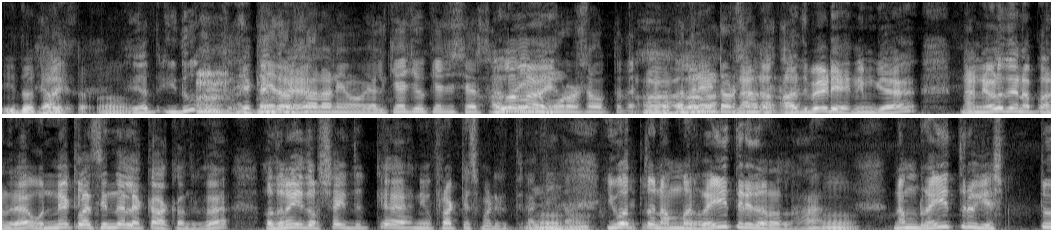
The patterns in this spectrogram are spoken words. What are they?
ಇದು ಕರೆಕ್ಟ್ ಎದ್- ಇದು ಹದಿನೈದು ಯಾಕೆಂದ್ರೆ ವರ್ಷ ಅಲ್ಲ ನೀವು L K G U K G ಅಲ್ಲಲ್ಲ, ಸೇರಿಸಿ ಮೂರು ವರ್ಷ ಹೋಗ್ತದೆ. ಹಾ, ಅಲ್ಲಲ್ಲ, ಹದಿನೆಂಟು ವರ್ಷ ನಾನು. ಅದು ಬೇಡಿ ನಿಮಗೆ. ನಾನು ಹೇಳೋದೇನಪ್ಪ ಅಂದ್ರೆ ಒಂದನೇ ಕ್ಲಾಸಿಂದ ಲೆಕ್ಕ ಹಾಕಂದ್ರೆ ಹದಿನೈದು ವರ್ಷ ಇದಕ್ಕೆ ನೀವು ಪ್ರಾಕ್ಟೀಸ್ ಮಾಡಿರ್ತೀರಿ. ಇವತ್ತು ನಮ್ಮ ರೈತರು ಇದಾರಲ್ಲ ನಮ್ಮ ರೈತರು ಎಷ್ಟು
